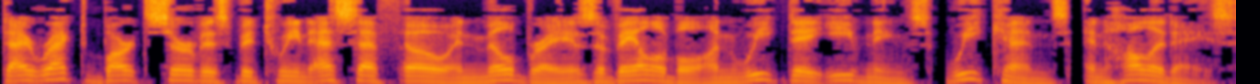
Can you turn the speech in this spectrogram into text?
Direct BART service between SFO and Millbrae is available on weekday evenings, weekends, and holidays.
